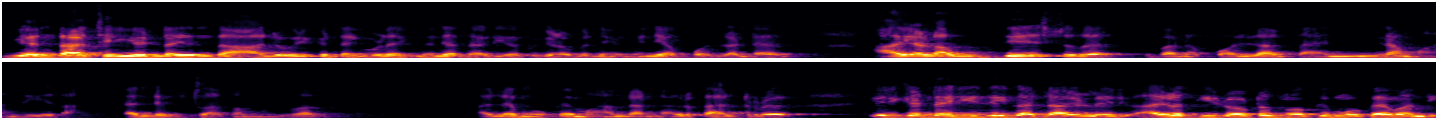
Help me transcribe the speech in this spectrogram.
എന്താ ചെയ്യേണ്ടത്? എന്താ ആലോചിക്കേണ്ടത്? ഇവിടെ എങ്ങനെയാണ് തടിയപ്പിക്കണം? പിന്നെ എങ്ങനെയാണ് കൊല്ലണ്ടത് അയാൾ ആ ഉദ്ദേശിച്ചത് ഇവനെ കൊല്ലാൻ തന്നെ മാന്തിയതാണ് എന്റെ വിശ്വാസം മുഴുവൻ അല്ലെ മൂക്കെ മാന്തണ്ട ഒരു കളക്ടർ ഇരിക്കേണ്ട രീതിയിലല്ല അയാൾ അയാൾ കീഴോട്ട് നോക്കി മൂക്കേ മാന്തി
